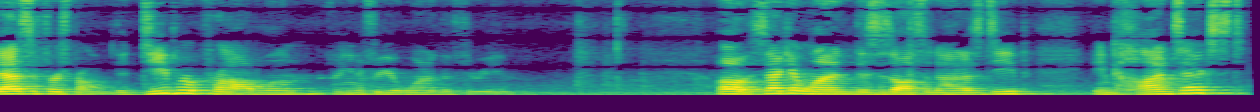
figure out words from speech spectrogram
that's the first problem. The deeper problem, I'm going to forget one of the three. Oh, the second one, this is also not as deep. In context,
